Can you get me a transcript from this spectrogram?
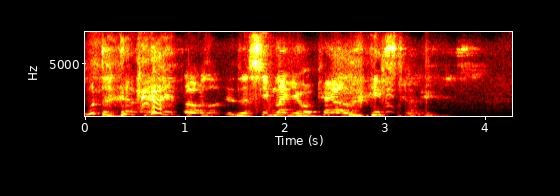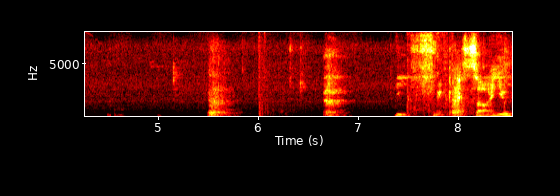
what the hell? It seemed like you were paralyzed. you freak, I saw you.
